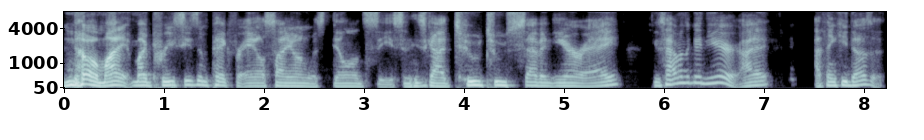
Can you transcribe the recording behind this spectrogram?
No, my my preseason pick for AL Cy Young was Dylan Cease, and he's got a two two seven ERA. He's having a good year. I I think he does it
